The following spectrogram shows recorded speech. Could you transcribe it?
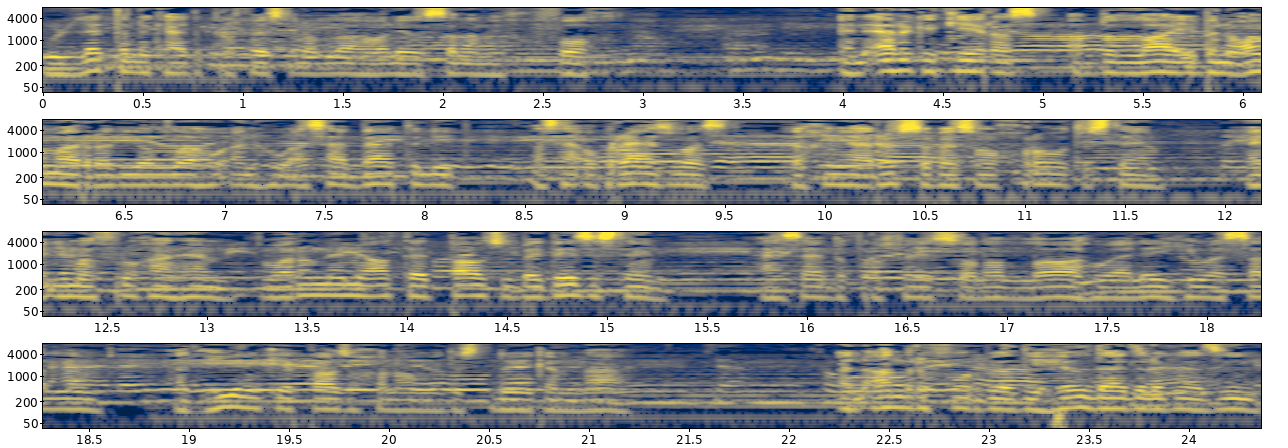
hoe letterlijk hij de profeet sallallahu alayhi wasallam heeft gevolgd. En elke keer als Abdullah ibn Umar radiallahu anhu, als hij buiten liep, als hij op reis was, dan ging hij rusten bij zo'n grote steen. En iemand vroeg aan hem, waarom neem je altijd pauzes bij deze steen? Hij zei, de profeet sallallahu alayhi wasallam had hier een keer pauze genomen, dus doe ik hem na. Een ander voorbeeld die heel duidelijk laat zien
